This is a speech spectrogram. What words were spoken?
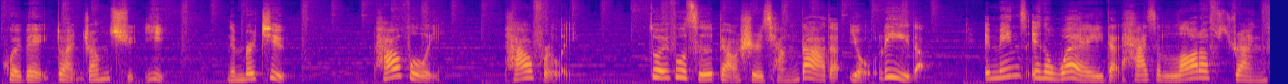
会被断章取义。Number two, powerfully, powerfully， 作为副词表示强大的、有力的。It means in a way that has a lot of strength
